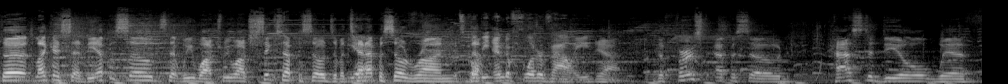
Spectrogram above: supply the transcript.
The like I said, the episodes that we watched, we watched six episodes of a ten Yeah. episode run. It's called the End of Flutter Valley. yeah. The first episode has to deal with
